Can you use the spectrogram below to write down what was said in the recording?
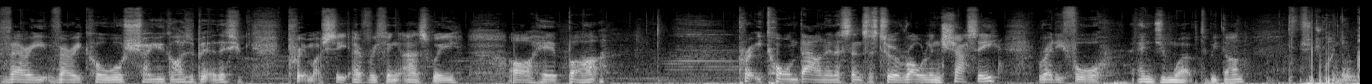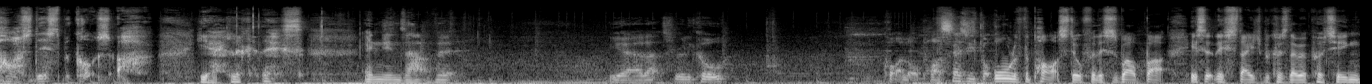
very very cool. We'll show you guys a bit of this. You pretty much see everything as we are here but pretty torn down in a sense as to a rolling chassis ready for engine work to be done. Just try and get past this because oh, yeah look at this. Engines out of it. Yeah that's really cool quite a lot of parts. It says he's got all of the parts still for this as well, but it's at this stage because they were putting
